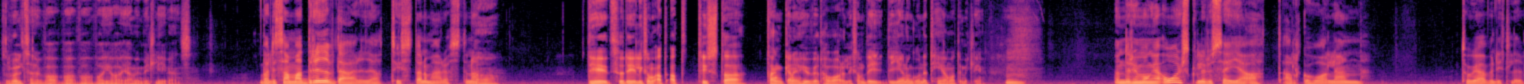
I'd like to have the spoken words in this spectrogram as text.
Så det var lite så här, vad, vad, vad, vad gör jag med mitt liv ens? Var det samma driv där i att tysta de här rösterna? Ja. Det, så det är liksom att, att tysta tankarna i huvudet har varit liksom det, det genomgående temat i mitt liv. Mm. Under hur många år skulle du säga att alkoholen tog över ditt liv?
